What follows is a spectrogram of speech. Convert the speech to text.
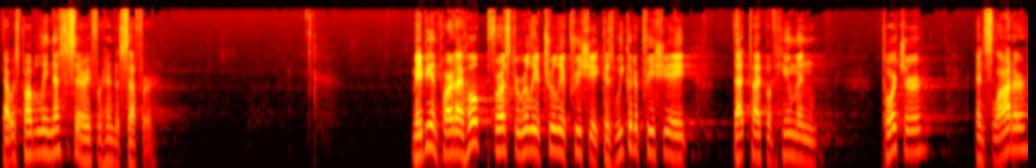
That was probably necessary for him to suffer. Maybe in part, I hope for us to really truly appreciate, because we could appreciate that type of human torture and slaughter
